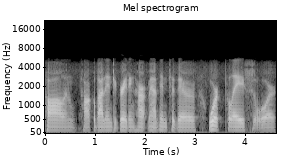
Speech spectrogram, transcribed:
call and talk about integrating HeartMath into their workplace or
